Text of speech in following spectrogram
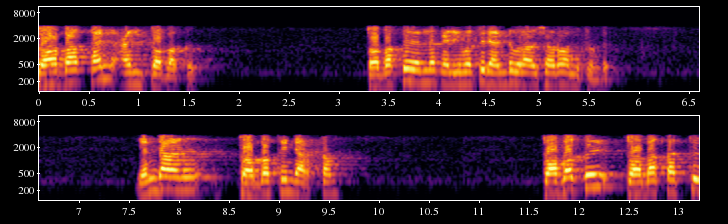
ത്വബക്കൻ അൻ ത്വബക്ക് തൊബക്ക് എന്ന കലിമത്ത് രണ്ട് പ്രാവശ്യം അവിടെ വന്നിട്ടുണ്ട്. എന്താണ് ത്വബക്കിന്റെ അർത്ഥം? ത്വബക്ക് ത്വബക്കത്ത്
